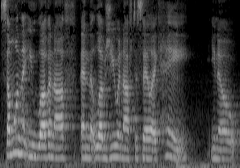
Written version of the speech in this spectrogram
someone that you love enough and that loves you enough to say like, hey, you know,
